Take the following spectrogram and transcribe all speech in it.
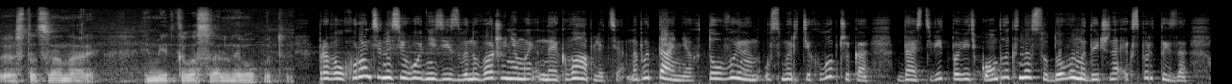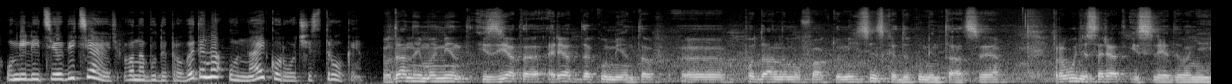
э, стационаре, имеет колоссальный опыт. Правоохоронці на сьогодні зі звинуваченнями не квапляться. На питання, хто винен у смерті хлопчика, дасть відповідь комплексна судово-медична експертиза. У міліції обіцяють, вона буде проведена у найкоротші строки. В данный момент изъято ряд документов э, по данному факту, медицинская документация, проводится ряд исследований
